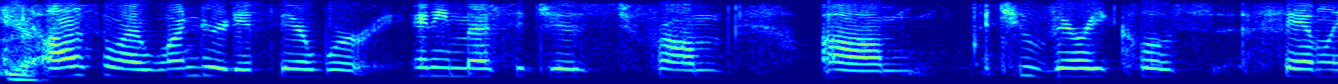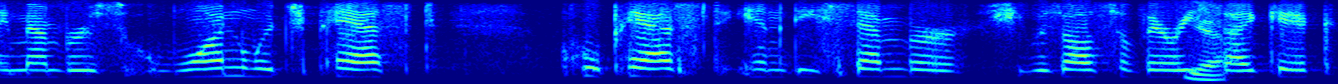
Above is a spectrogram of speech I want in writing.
Yeah. Also, I wondered if there were any messages from um, two very close family members. One which passed, who passed in December. She was also very Yeah. psychic,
